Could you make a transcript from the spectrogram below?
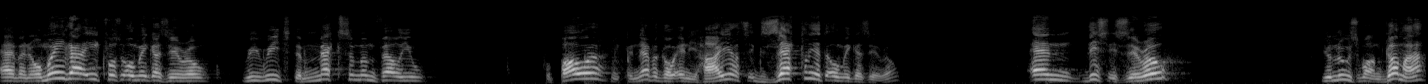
and when omega equals omega 0, we reach the maximum value for power. You can never go any higher. It's exactly at omega 0. And this is 0. You lose one gamma,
